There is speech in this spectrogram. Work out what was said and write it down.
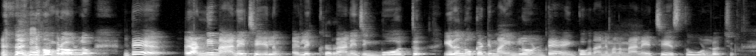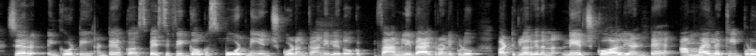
నో ప్రాబ్లం. అంటే అన్ని మేనేజ్ చేయలేం. లైక్. మేనేజింగ్ బోత్ ఏదైనా ఒకటి mind లో ఉంటే ఇంకొక దాన్ని మనం మేనేజ్ చేస్తూ ఉండొచ్చు. సార్ ఇంకోటి అంటే ఒక స్పెసిఫిక్గా ఒక స్పోర్ట్ని ఎంచుకోవడం కానీ లేదా ఒక ఫ్యామిలీ బ్యాక్గ్రౌండ్ ఇప్పుడు పర్టికులర్గా ఏదైనా నేర్చుకోవాలి అంటే అమ్మాయిలకి ఇప్పుడు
